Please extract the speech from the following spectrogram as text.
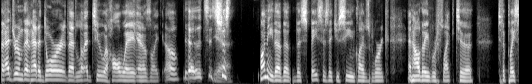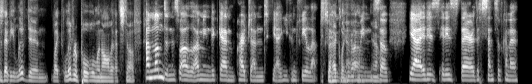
bedroom that had a door that led to a hallway, and I was like, oh, it's it's yeah. just funny the the the spaces that you see in Clive's work and how they reflect to to places that he lived in, like Liverpool and all that stuff. And London as well. I mean, again, Crouch End, yeah, you can feel that. Too, exactly. You know? yeah, I mean, yeah. so yeah, it is it is there, this sense of kind of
